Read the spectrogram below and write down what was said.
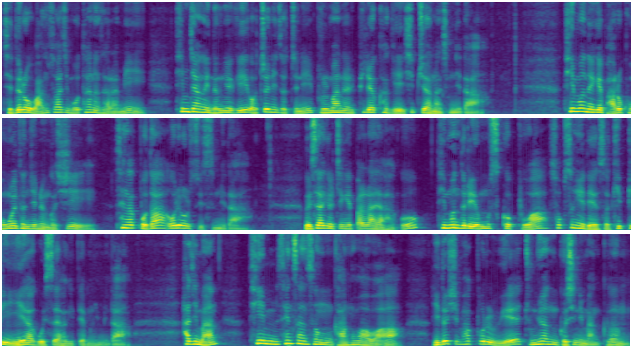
제대로 완수하지 못하는 사람이 팀장의 능력이 어쩌니 저쩌니 불만을 피력하기 쉽지 않아집니다. 팀원에게 바로 공을 던지는 것이 생각보다 어려울 수 있습니다. 의사결정이 빨라야 하고 팀원들의 업무 스코프와 속성에 대해서 깊이 이해하고 있어야 하기 때문입니다. 하지만 팀 생산성 강화와 리더십 확보를 위해 중요한 것이니만큼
